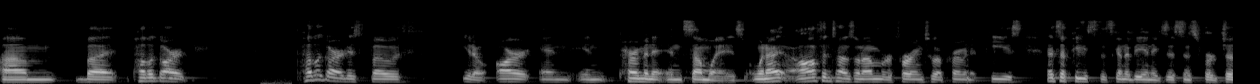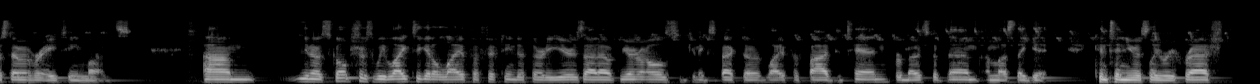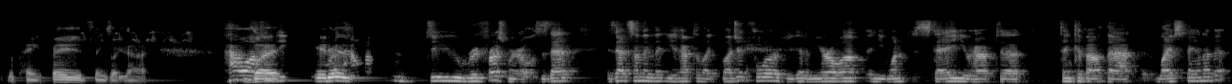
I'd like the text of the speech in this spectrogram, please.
Um, but public art public art is both you know art and in permanent in some ways. When i oftentimes when i'm referring to a permanent piece that's a piece that's going to be in existence for just over 18 months. Um, you know sculptures we like to get a life of 15 to 30 years out of. Murals you can expect a life of 5 to 10 for most of them unless they get continuously refreshed the paint fades things like that. How often, but do you, it is, how often do you refresh murals? Is that is that something that you have to like budget for? If you get a mural up and you want it to stay, you have to think about that lifespan of it.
